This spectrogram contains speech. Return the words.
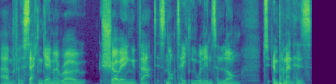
um, for the second game in a row showing that it's not taking Williamson long to implement his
